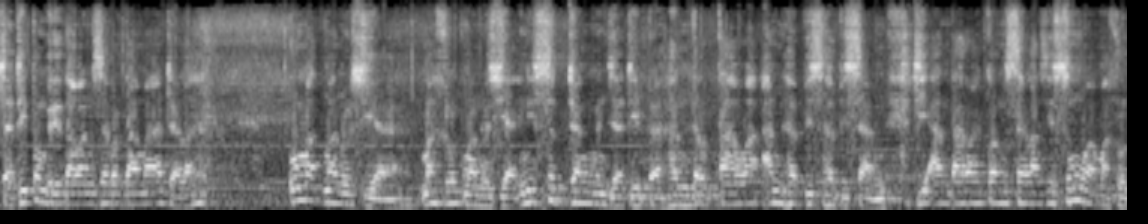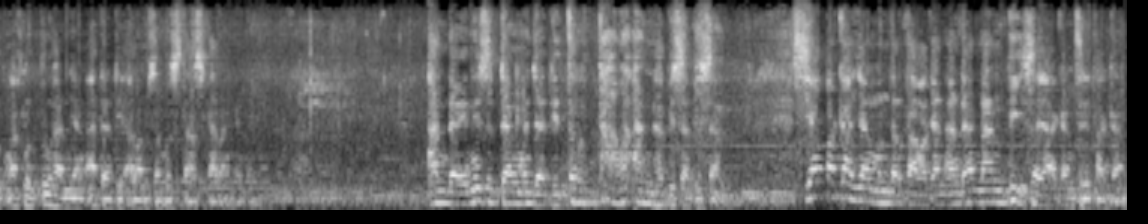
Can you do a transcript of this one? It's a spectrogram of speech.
Jadi pemberitahuan saya pertama adalah umat manusia, makhluk manusia ini sedang menjadi bahan tertawaan habis-habisan di antara konstelasi semua makhluk-makhluk Tuhan yang ada di alam semesta sekarang ini. Anda ini sedang menjadi tertawaan habis-habisan. Siapakah yang mentertawakan Anda? Nanti saya akan ceritakan.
